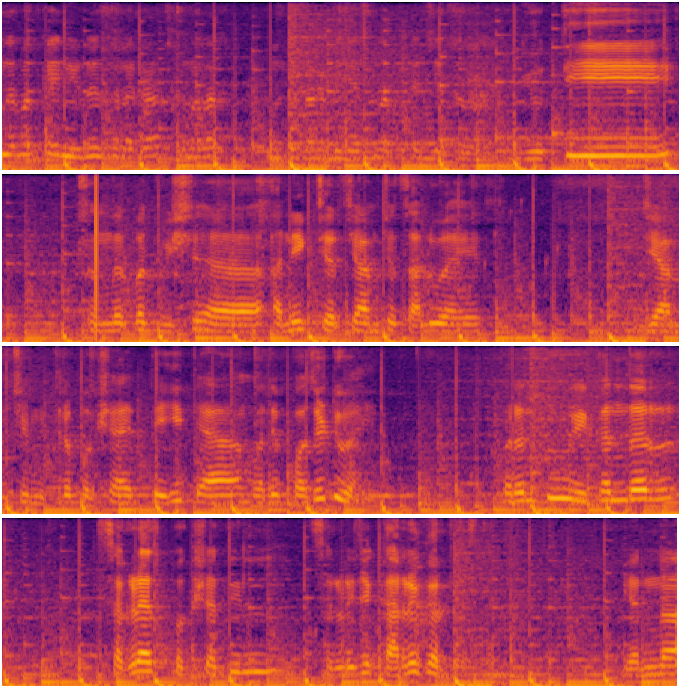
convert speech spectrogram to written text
संदर्भात काही निर्णय झाला का? कोणाला युती संदर्भात विषय अनेक चर्चा आमच्या चालू आहेत. जे आमचे मित्रपक्ष आहेत तेही त्यामध्ये पॉझिटिव्ह आहेत. परंतु एकंदर सगळ्याच पक्षातील सगळे जे कार्यकर्ते असतात यांना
